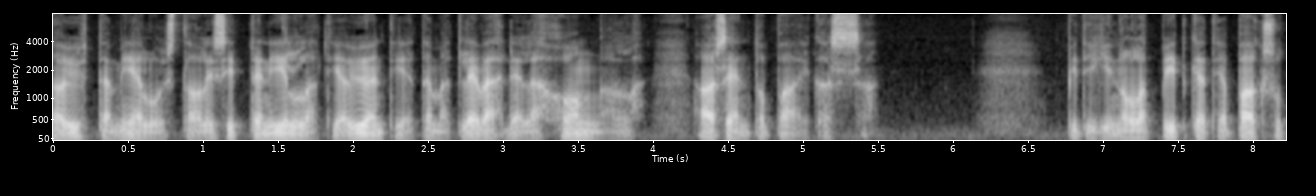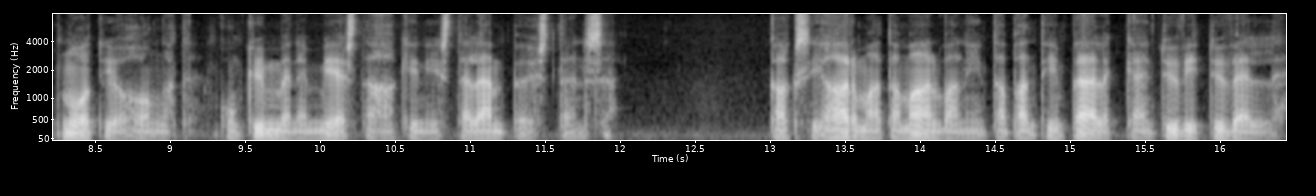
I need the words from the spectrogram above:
Mutta yhtä mieluista oli sitten illat ja yöntietämät levähdellä hongalla, asentopaikassa. Pitikin olla pitkät ja paksut nuotiohongat, kun kymmenen miestä haki niistä lämpöistänsä. Kaksi harmaata maanvaninta pantiin päällekkäin tyvi tyvelle,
